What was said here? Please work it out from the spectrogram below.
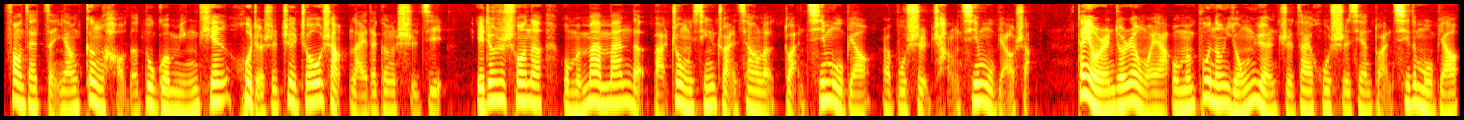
放在怎样更好的度过明天或者是这周上来的更实际。也就是说呢，我们慢慢的把重心转向了短期目标，而不是长期目标上。但有人就认为啊，我们不能永远只在乎实现短期的目标。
